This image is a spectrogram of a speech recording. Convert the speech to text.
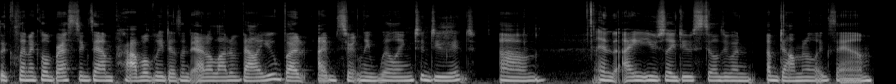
the clinical breast exam probably doesn't add a lot of value, but I'm certainly willing to do it. Um, and I usually do still do an abdominal exam,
